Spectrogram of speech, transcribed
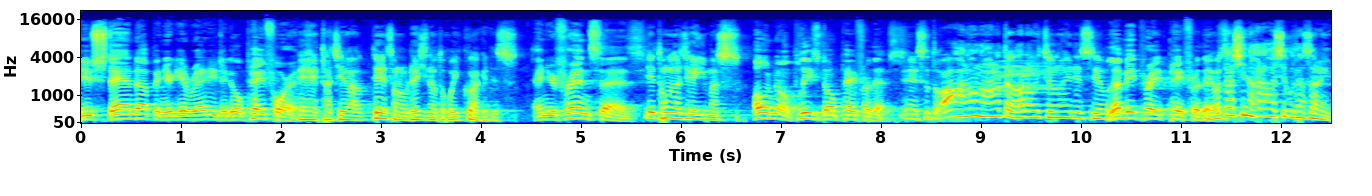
you stand up and you get ready to go pay for it. 立ち上がってそのレジのとこ行くわけです。And your friend says, で友達が言います。Oh no, please don't pay for this. すると、ああ、no, no, あなたが払う必要ないですよ。Let me pay, pay for this. 私に払わせてください。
